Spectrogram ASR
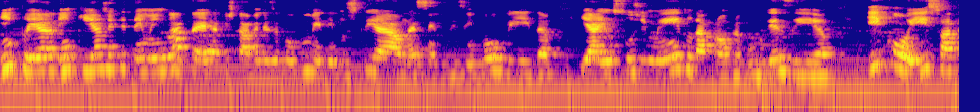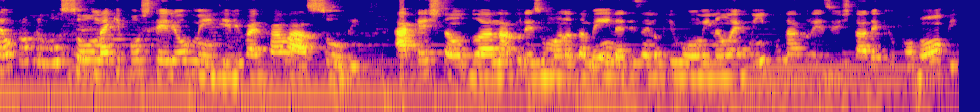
em que, em que a gente tem uma Inglaterra que estava em desenvolvimento industrial, né, sendo desenvolvida, e aí o surgimento da própria burguesia. E com isso, até o próprio Rousseau, né, que posteriormente ele vai falar sobre a questão da natureza humana também, né, dizendo que o homem não é ruim por natureza e o Estado é que o corrompe,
